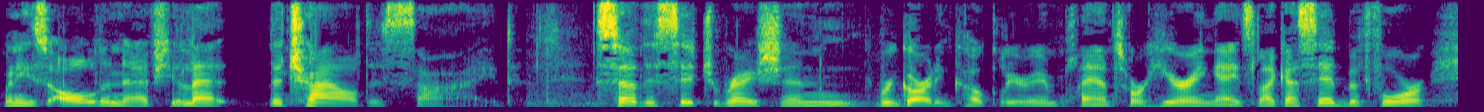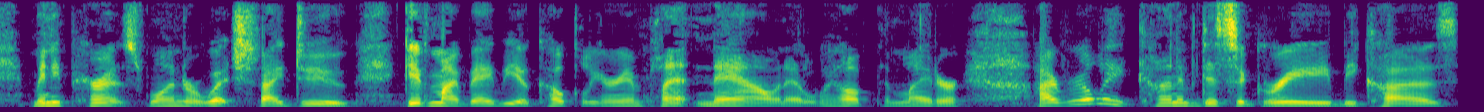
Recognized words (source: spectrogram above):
when he's old enough, you let the child decide. So, the situation regarding cochlear implants or hearing aids, like I said before, many parents wonder what should I do? Give my baby a cochlear implant now and it'll help them later. I really kind of disagree because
